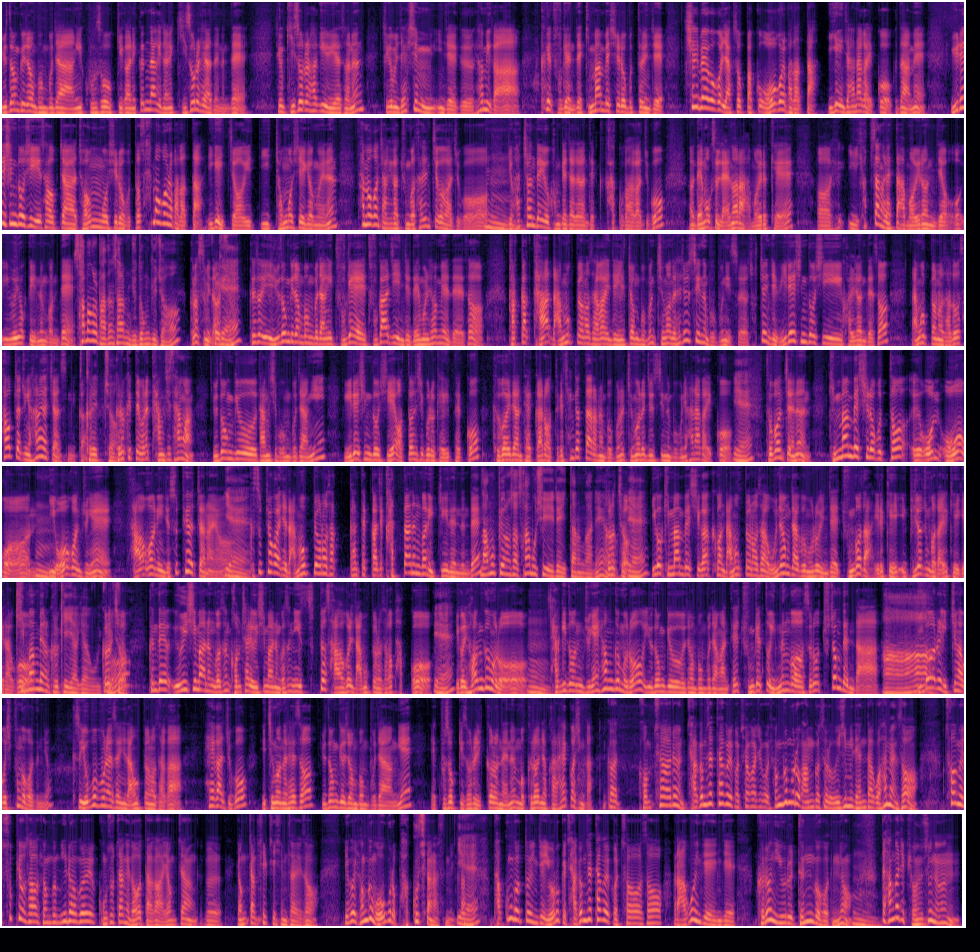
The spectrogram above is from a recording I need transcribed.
유동규 전 본부장이 구속 기간이 끝나기 전에 기소를 해야 되는데 지금 기소를 하기 위해서는 지금 이제 핵심 이제 그 혐의가 크게 두 개인데 김만배 씨로부터 이제 700억을 약속받고 5억을 받았다. 이게 이제 하나가 있고 그다음에 유래 신도시 사업자 정모 씨로부터 3억 원을 받았다. 이게 있죠. 이, 이 정모 씨의 경우에는 3억 원 자기가 준 거 사진 찍어 가지고 음. 이 화천대유 관계자들한테 갖고 가 가지고 어, 내 몫을 내놔라 뭐 이렇게 어, 이 협상을 했다 뭐 이런 이제 어, 이 의혹도 있는 건데 사망을 받은 사람은 유동규죠. 그렇습니다. 그렇죠. 그래서 이 유동규 전 본부장이 두 개 두 가지 이제 뇌물 혐의에 대해서 각각 다 남욱 변호사가 이제 일정 부분 증언을 해줄 수 있는 부분이 있어요. 첫째 이제 위례 신도시 관련돼서 남욱 변호사도 사업자 중에 하나였지 않습니까? 그랬죠. 그렇기 때문에 당시 상황 유동규 당시 본부장이 위례 신도시에 어떤 식으로 개입했고 그거에 대한 대가를 어떻게 챙겼다라는 부분을 증언해 줄 수 있는 부분이 하나가 있고 예. 두 번째는 김만배 씨로부터 온 5억 원, 음. 이 5억 원 중에 4억 원이 이제 수표였잖아요. 예. 그 수표가 이제 남욱 변호사한테까지 갔다는 건 입증이 됐는데 남욱 변호사 사무실에 있다는 거 아니에요? 그렇죠. 예. 이거 김만배 씨가 그건 남욱 변호사 운영 자금으로 이제 준 거다 이렇게 빌려준 거다 이렇게 얘기를 하고 김만배는 그렇게 이야기하고 있고 그렇죠. 근데 의심하는 것은 검찰이 의심하는 것은 이 수표 4억을 남욱 변호사가 받고 예. 이걸 현금으로 음. 자기 돈 중에 현금으로 유동규 전 본부장한테 준 게 또 있는 것으로 추정된다. 아. 이거를 입증하고 싶은 거거든요. 그래서 이 부분에서 이제 남욱 변호사가 해가지고 증언을 해서 유동규 전 본부장의 구속 기소를 이끌어내는 뭐 그런 역할을 할 것인가. 그러니까 검찰은 자금 세탁을 거쳐가지고 현금으로 간 것으로 의심이 된다고 하면서 처음에 수표 사억 현금 1억을 공소장에 넣었다가 영장 그 영장 실질 심사에서 이거 현금 5억으로 바꾸지 않았습니까? 예. 바꾼 것도 이제 요렇게 자금 세탁을 거쳐서라고 이제 이제 그런 이유를 든 거거든요. 음. 근데 한 가지 변수는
